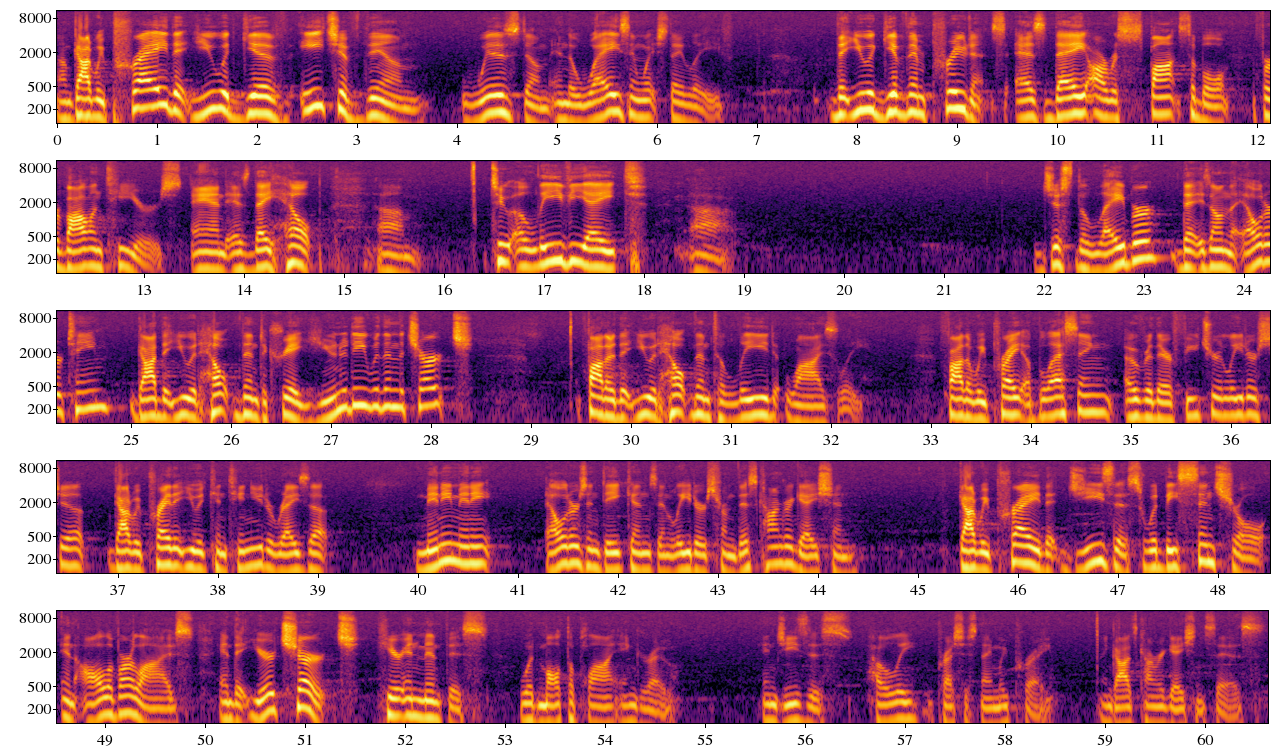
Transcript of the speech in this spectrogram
Um, God, we pray that you would give each of them wisdom in the ways in which they leave, that you would give them prudence as they are responsible for volunteers and as they help um, to alleviate uh, just the labor that is on the elder team. God, that you would help them to create unity within the church. Father, that you would help them to lead wisely. Father, we pray a blessing over their future leadership. God, we pray that you would continue to raise up many, many elders and deacons and leaders from this congregation. God, we pray that Jesus would be central in all of our lives and that your church here in Memphis would multiply and grow. In Jesus' holy, precious name we pray. And God's congregation says,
